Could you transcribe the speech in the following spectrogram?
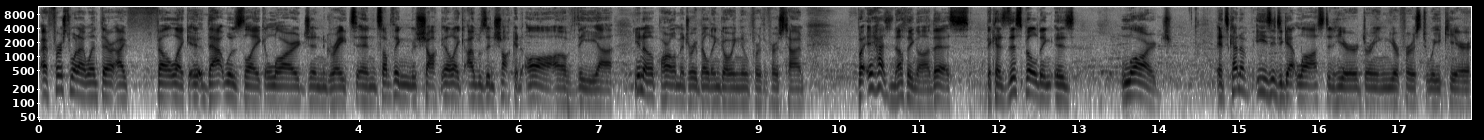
at first when I went there, I felt like it, that was like large and great and something shock. Like I was in shock and awe of the uh, you know parliamentary building going in for the first time, but it has nothing on this because this building is large. It's kind of easy to get lost in here during your first week here,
